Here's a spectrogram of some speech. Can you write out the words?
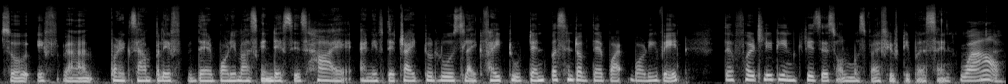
So, if, uh, for example, if their body mass index is high and if they try to lose like 5 to 10% of their body weight, the fertility increases almost by 50%. Wow.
